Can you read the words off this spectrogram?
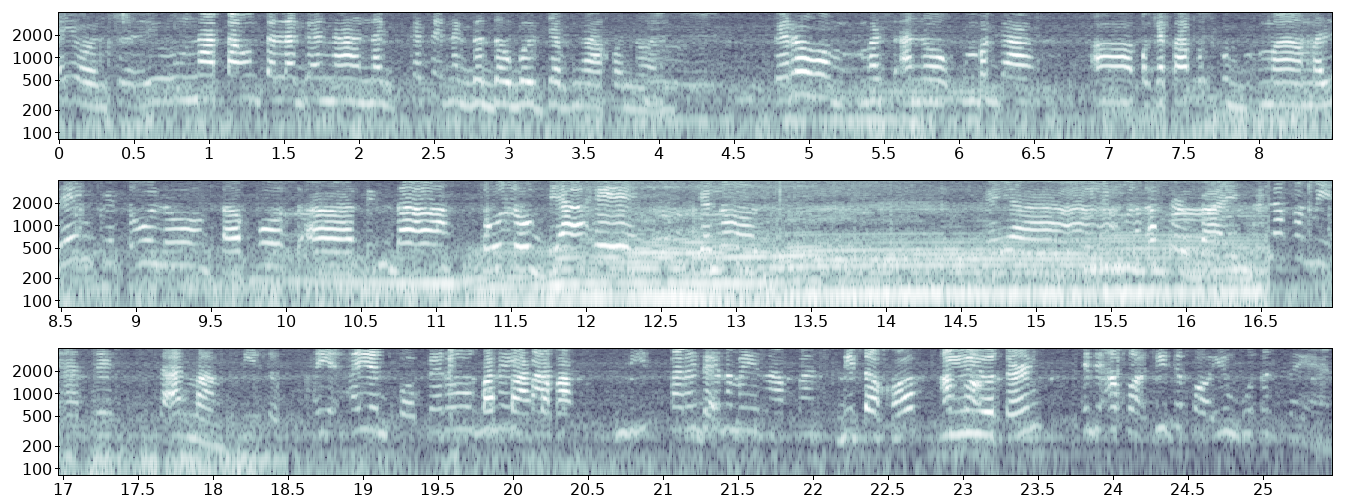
ayun, so, yung nataon talaga na, nag, kasi nagdo-double job nga ako noon. Mm. Pero mas ano, kumbaga ah, pagkatapos ko ma- malengke, tulog, tapos ah, tinda, tulog, biyahe, ganon. Kaya nakasurvive. Wala kami ate Saan ma'am? dito. Ay, ayan po, pero na Papasok ipasok. ka. Hindi, parang hindi ka na mahirapan. Dito ako? Yung U-turn? Hindi, apo, dito po, yung butas na yan.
